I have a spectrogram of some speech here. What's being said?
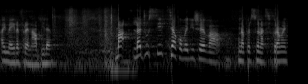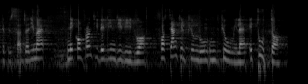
ahimè irrefrenabile. Ma la giustizia, come diceva una persona sicuramente più saggia di me, nei confronti dell'individuo, fosse anche il più, il più umile, è tutto,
